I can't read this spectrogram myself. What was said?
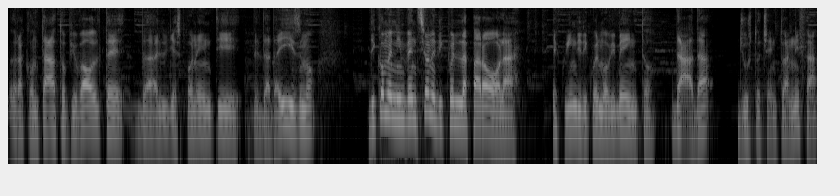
raccontato più volte dagli esponenti del dadaismo, di come l'invenzione di quella parola e quindi di quel movimento Dada, giusto cento anni fa,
